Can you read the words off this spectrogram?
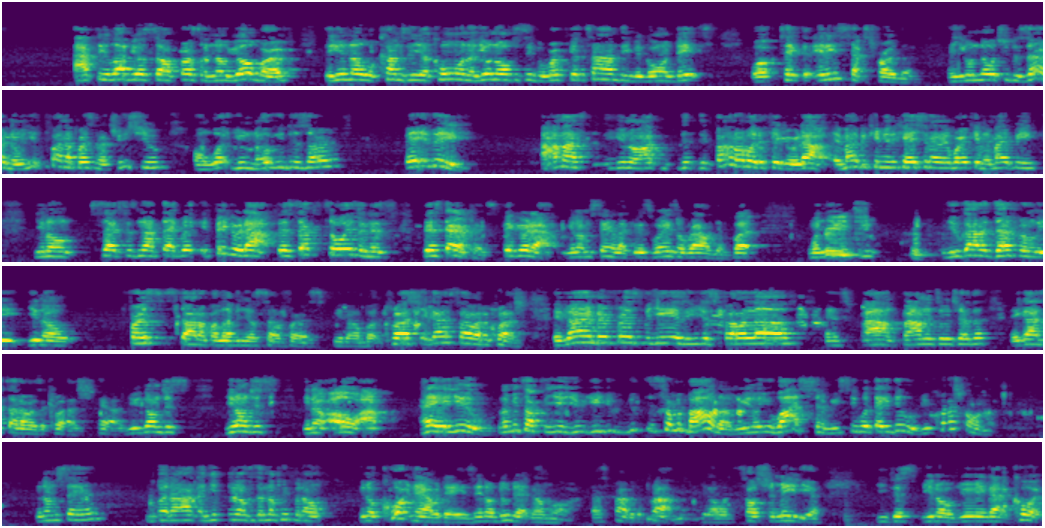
After you love yourself first and know your worth, then you know what comes in your corner. You'll know if it's even worth your time to even go on dates or take any steps further. And you'll know what you deserve. And when you find a person that treats you on what you know you deserve, baby, I'm not, you know, I, find a way to figure it out. It might be communication that ain't working. It might be, you know, sex is not that great. Figure it out. There's sex toys and there's, there's therapists. Figure it out. You know what I'm saying? Like, there's ways around it. But when you, you, you gotta definitely, you know, first start off by loving yourself first, you know. But crush, you gotta start with a crush. If y'all ain't been friends for years and you just fell in love and found found into each other, it gotta start off as a crush. Yeah, you don't just you don't just you know oh I, hey you let me talk to you you you you, you something about them you know you watch them you see what they do you crush on them you know what I'm saying. But I you know because I know people don't you know court nowadays they don't do that no more. That's probably the problem. You know with social media, you just you know you ain't got a court.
